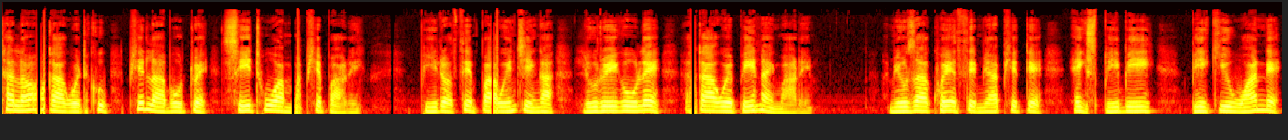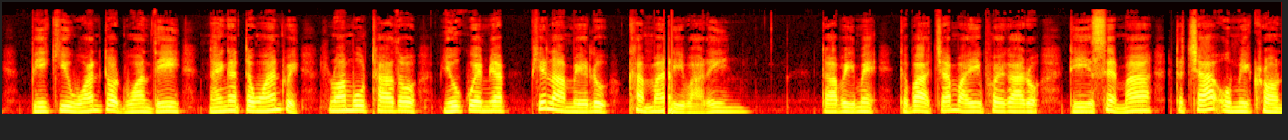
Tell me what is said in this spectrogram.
ထပ်လောင်းအကာအကွယ်တစ်ခုဖြစ်လာဖို့အတွက်ဆေးထိုးရမှာဖြစ်ပါတယ်။ပြီးတော့သင်ပါဝင်ခြင်းကလူတွေကိုလည်းအကာအကွယ်ပေးနိုင်ပါတယ်။အမျိုးအစားခွဲအသစ်များဖြစ်တဲ့ XBB BQ1 နဲ့ BQ1.1 သည်နိုင်ငံတော်ဝန်တွင်လွှမ်းမိုးထားသောမျိုးကွဲများဖြစ်လာမယ်လို့ခန့်မှန်းနေပါတယ်။ ဒါပေမဲ့ကမ္ဘာ့ကျန်းမာရေးအဖွဲ့ကတော့ဒီအဆင့်မှာတခြား Omicron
